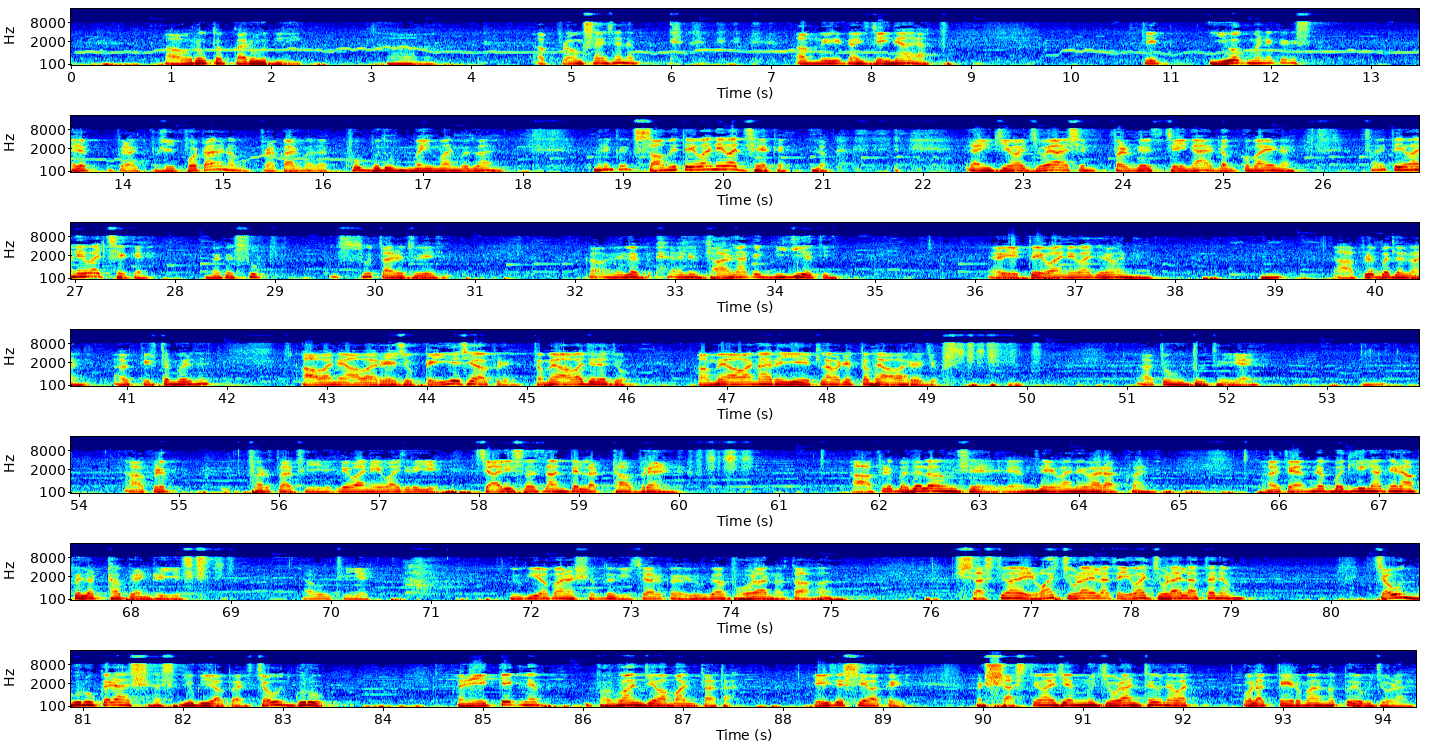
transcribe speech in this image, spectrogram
અવરું તો કરવું જ નહીં. હા. પ્રમુખ સાહેબ છે ને અમેરિકા જઈને આવ્યા તે યુવક મને કહે એટલે રિપોર્ટ આવ્યો ને, પ્રકાશમાં ખૂબ બધું મહેમાન બધું આવે. મને કહ્યું સ્વામી તો એવા ને એવા જ છે કે. અહીં જેવા જોયા હશે પરદેશ જઈને આવ્યા, ડંકો મારીને સ્વામી તો એવા ને એવા જ છે કે. મેં કહ્યું, શું શું તારે જોઈએ? છે એટલે એની ધારણા કંઈક બીજી હતી. હવે એ તો એવા ને એવા જ રહેવાના આપણે બદલવાની હવે કીર્તન બોલે છે આવા ને આવા રહેજો. કહીએ છીએ આપણે, તમે આવા જ રહેજો. અમે આવા ના રહીએ, એટલા માટે તમે આવા રહેજો. આ તો ઊંધું થઈ જાય. આપણે ફરતા થઈએ, એવા ને એવા જ રહીએ. ચાલીસ વર્ષના અંતે લઠ્ઠા બ્રાન્ડ. આપણે બદલવાનું છે, એમને એવા ને એવા રાખવાની. તો એમને બદલી નાખે ને આપણે લઠ્ઠા બ્રાન્ડ રહીએ. આવું થઈ જાય. યોગી બાપાના શબ્દ વિચાર કર્યો. યોગા ભોળા નહોતા, હા. શાસ્ત્રીમાં એવા જ જોડાયેલા હતા, એવા જ જોડાયેલા હતા ને ચૌદ ગુરુ કર્યા યોગી બાપાએ ચૌદ ગુરુ. અને એક એકને ભગવાન જેવા માનતા હતા. એ રીતે સેવા કરી. પણ શાસ્ત્રીમાં જે એમનું જોડાણ થયું ને ઓલા તેરમાં નહોતું એવું જોડાણ.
